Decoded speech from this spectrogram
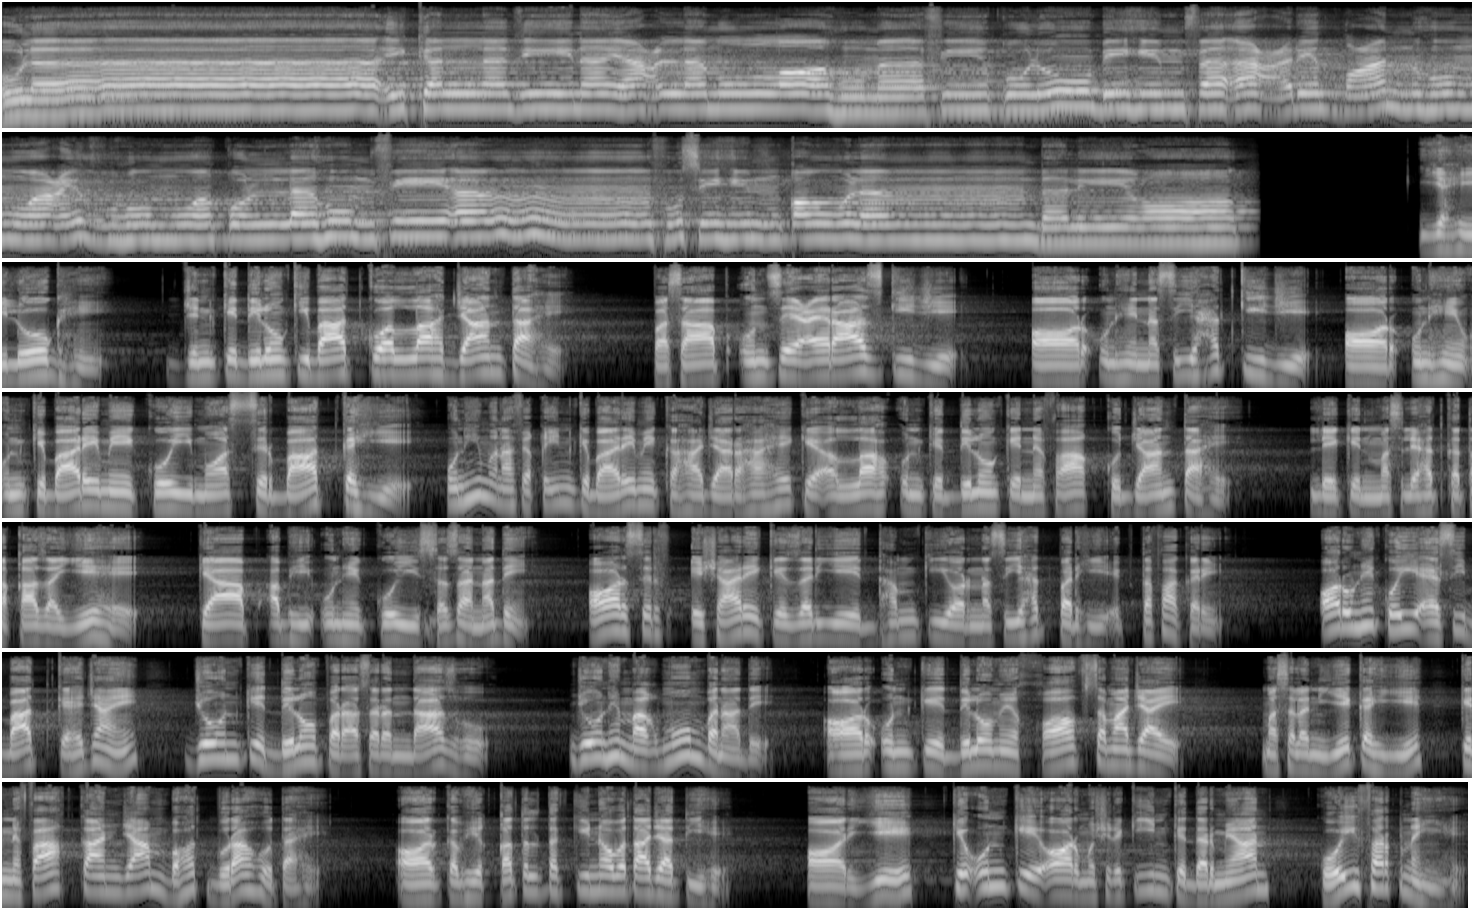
اولئك الذين يعلم الله ما في قلوبهم فأعرض عنهم وعظهم وقل لهم في أنفسهم قولا بليغا. یہی لوگ ہیں جن کے دلوں کی بات کو اللہ جانتا ہے، پس آپ ان سے اعراض کیجیے اور انہیں نصیحت کیجیے۔ اور انہیں ان کے بارے میں کوئی مؤثر بات کہیے۔ انہی منافقین کے بارے میں کہا جا رہا ہے کہ اللہ ان کے دلوں کے نفاق کو جانتا ہے۔ لیکن مصلحت کا تقاضا یہ ہے کہ آپ ابھی انہیں کوئی سزا نہ دیں اور صرف اشارے کے ذریعے دھمکی اور نصیحت پر ہی اکتفا کریں۔ اور انہیں کوئی ایسی بات کہہ جائیں جو ان کے دلوں پر اثر انداز ہو، جو انہیں مغموم بنا دے اور ان کے دلوں میں خوف سما جائے۔ مثلا یہ کہیے کہ نفاق کا انجام بہت برا ہوتا ہے اور کبھی قتل تک کی نوبت آ جاتی ہے اور یہ کہ ان کے اور مشرقین کے درمیان کوئی فرق نہیں ہے۔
